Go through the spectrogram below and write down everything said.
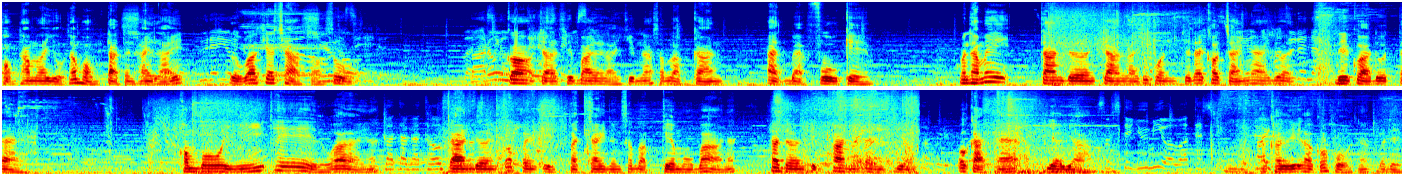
ผมทำอะไรอยู่ถ้าผมตัดเป็นไฮไลท์ หรือว่าแค่ฉากต่อสู้ ก็จะอธิบายหลาย ๆ คลิปนะสำหรับการอัดแบบฟูลเกม มันทำให้การเดินการอะไรทุกคนจะได้เข้าใจง่ายด้วย ดีกว่าดูแต่คอมโบอย่างนี้เท่หรือว่าอะไรนะ การเดินก็เป็นอีกปัจจัยหนึ่งสำหรับเกมโมบ้านะ ถ้าเดินผิดพลาดแม้แต่นิดเดียว โอกาสแพ้ยาวย อาคาริเราก็โหดนะประเด็น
